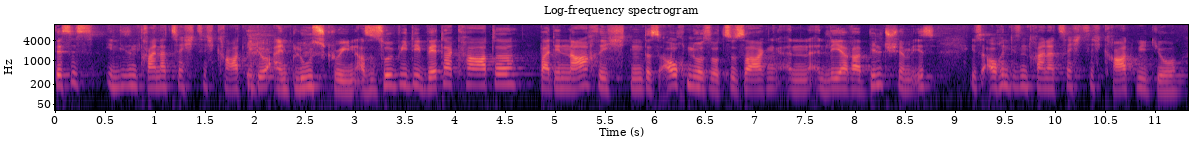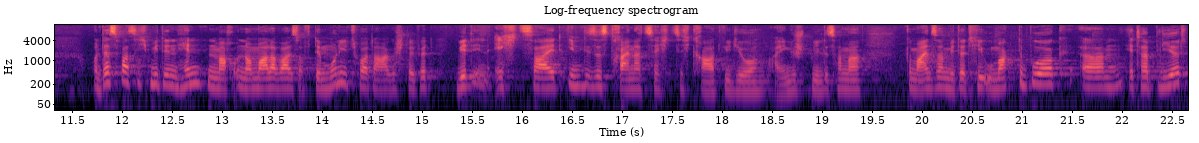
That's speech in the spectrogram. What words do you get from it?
das ist in diesem 360-Grad-Video ein Bluescreen. Also so wie die Wetterkarte bei den Nachrichten, das auch nur sozusagen ein, ein leerer Bildschirm ist, ist auch in diesem 360-Grad-Video und das, was ich mit den Händen mache und normalerweise auf dem Monitor dargestellt wird, wird in Echtzeit in dieses 360-Grad-Video eingespielt. Das haben wir gemeinsam mit der TU Magdeburg ähm, etabliert.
